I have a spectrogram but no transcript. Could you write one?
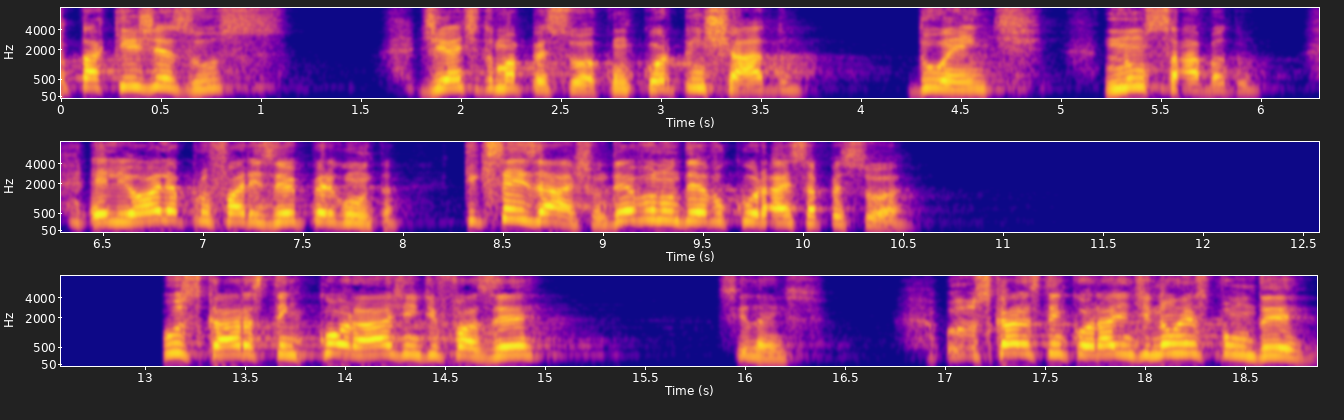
está aqui Jesus, diante de uma pessoa com o corpo inchado, doente, num sábado. Ele olha para o fariseu e pergunta: O que, que vocês acham? Devo ou não devo curar essa pessoa? Os caras têm coragem de fazer silêncio. Os caras têm coragem de não responder.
